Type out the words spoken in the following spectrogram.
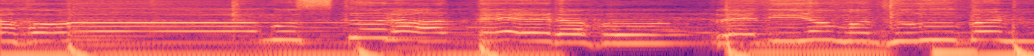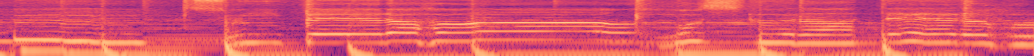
रहो, मुस्कुराते रहो, रेडियो मधुबन सुनते रहो, मुस्कुराते रहो।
